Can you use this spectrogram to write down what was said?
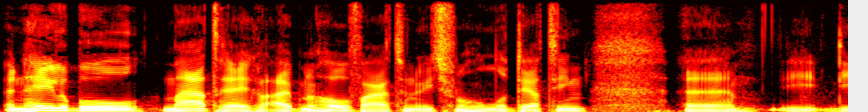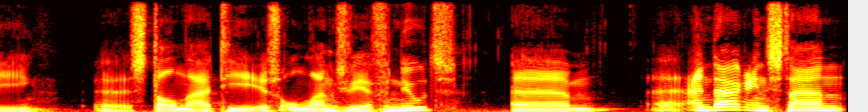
een heleboel maatregelen uit mijn hoofdwaard, en iets van 113. Uh, die, die uh, standaard die is onlangs weer vernieuwd. Um, uh, en daarin staan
